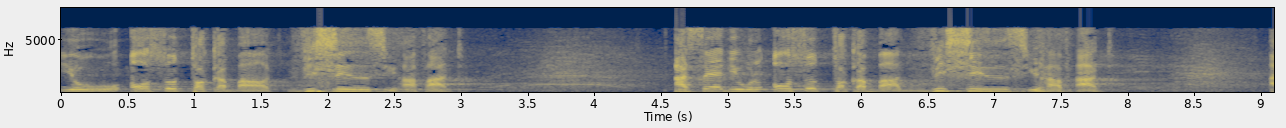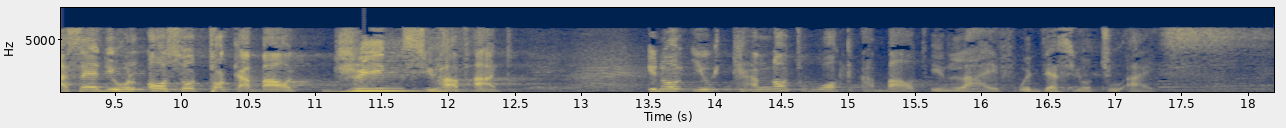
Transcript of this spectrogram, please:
you will also talk about visions you have had. I said you will also talk about visions you have had. I said you will also talk about dreams you have had. You know, you cannot walk about in life with just your two eyes.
